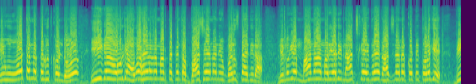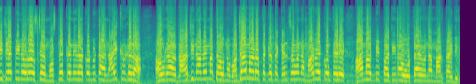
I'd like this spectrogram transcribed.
ನೀವು ಓಟನ್ನ ತೆಗೆದುಕೊಂಡು ಈಗ ಅವ್ರಿಗೆ ಅವಹೇಳನ ಮಾಡ್ತಕ್ಕಂಥ ಭಾಷೆಯನ್ನ ನೀವು ಬಳಸ್ತಾ ಇದ್ದೀರಾ? ನಿಮಗೆ ಮಾನ ಮರ್ಯಾದೆ ನಾಚಿಕೆ ಇದ್ರೆ ರಾಜೀನಾಮೆ ಕೊಟ್ಟು ತೊಲಗಿ. ಬಿಜೆಪಿನವರು ಅಷ್ಟೇ ಮೊಸಳೆ ಕಣ್ಣೀರು ಹಾಕೊಂಡ್ಬಿಟ್ಟು ಆ ನಾಯಕರುಗಳ ಅವರ ರಾಜೀನಾಮೆ ಮತ್ತೆ ಅವ್ರನ್ನ ವಜಾ ಮಾಡತಕ್ಕಂಥ ಕೆಲಸವನ್ನ ಮಾಡಬೇಕು ಅಂತೇಳಿ ಆಮ್ ಆದ್ಮಿ ಪಾರ್ಟಿ ನಾವು ಒತ್ತಾಯವನ್ನ ಮಾಡ್ತಾ ಇದ್ದೀವಿ.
